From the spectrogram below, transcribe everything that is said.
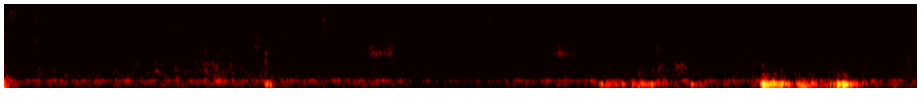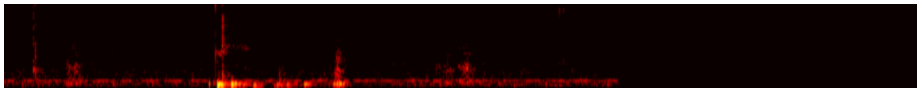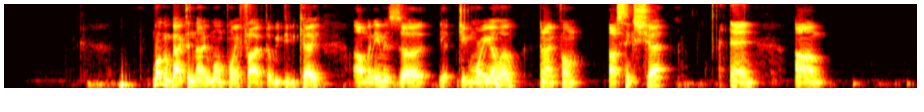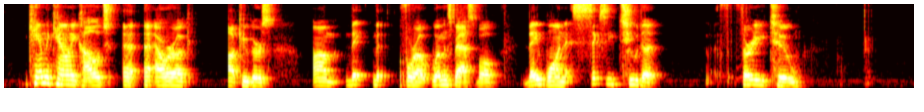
Welcome back to 91.5 WDBK. Uh, my name is uh, Jacob Moriello, and I'm from uh, Sinks Chat. And um, Camden County College, uh, our uh, uh, Cougars, um, they for uh, women's basketball, they won 62 to 32.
